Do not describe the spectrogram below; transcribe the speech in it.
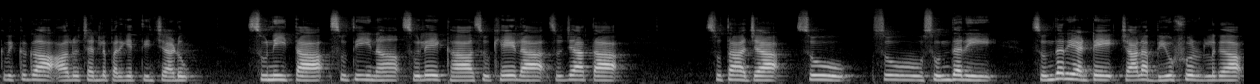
క్విక్గా ఆలోచనలు పరిగెత్తించాడు. సునీత సుతీన సులేఖ సుఖేల సుజాత సుతాజ సు సు సుందరి. సుందరి అంటే చాలా బ్యూటిఫుల్గా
